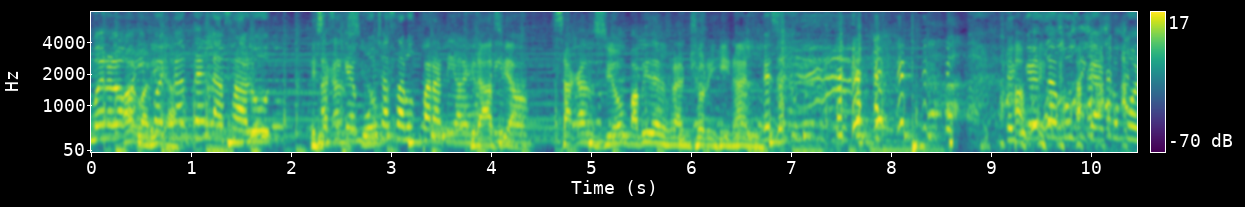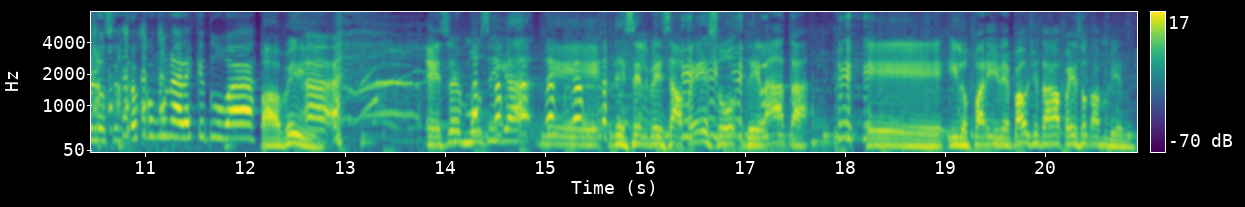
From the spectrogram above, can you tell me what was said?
Bueno, lo Ay, más María. importante es la salud. Esa así canción- que mucha salud para ti, Alejandrito. Gracias. Esa canción, papi, del rancho original. Esa- es que esa música es como los centros comunales que tú vas Papi. a... Eso es música de, de cerveza a peso, de lata. Eh, y los parinepauches están a peso también.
